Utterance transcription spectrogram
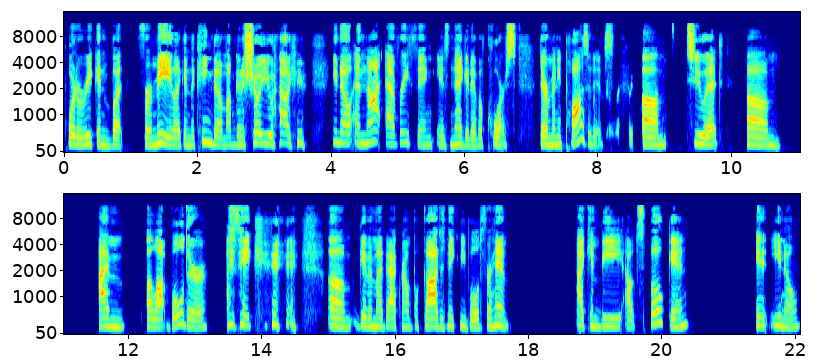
Puerto Rican, but for me, like in the kingdom, I'm going to show you how you, you know, and not everything is negative. Of course, there are many positives, um, to it. Um, I'm a lot bolder, I think, um, given my background, but God is making me bold for him. I can be outspoken in, you know,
